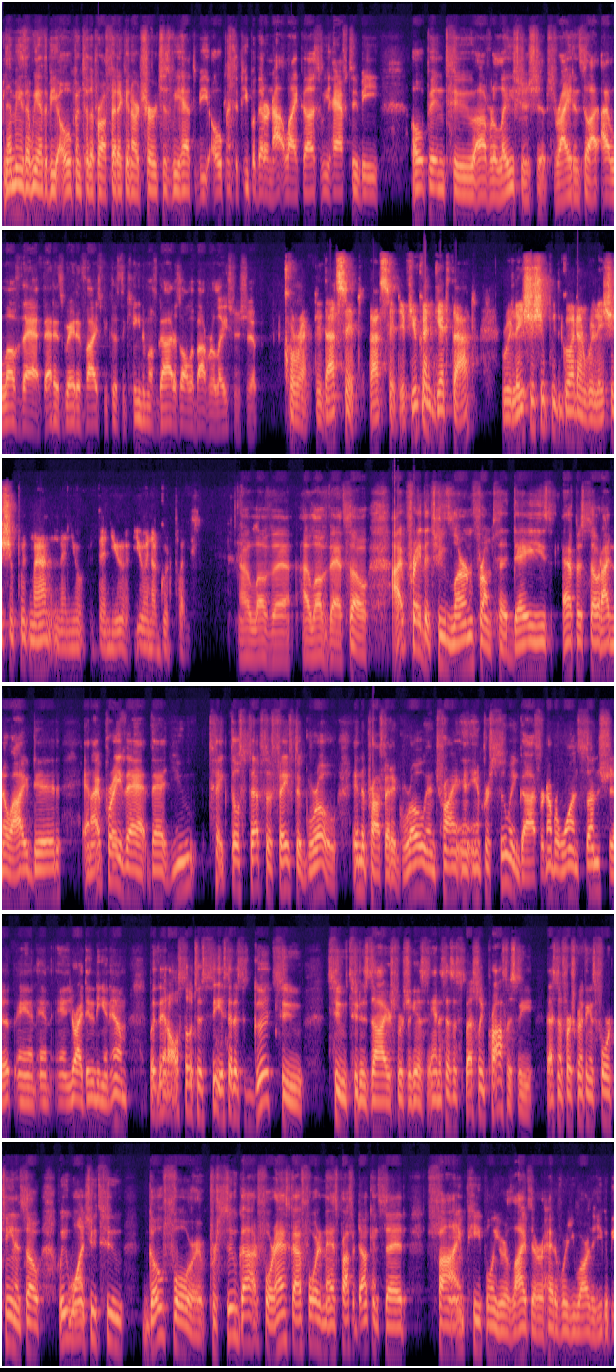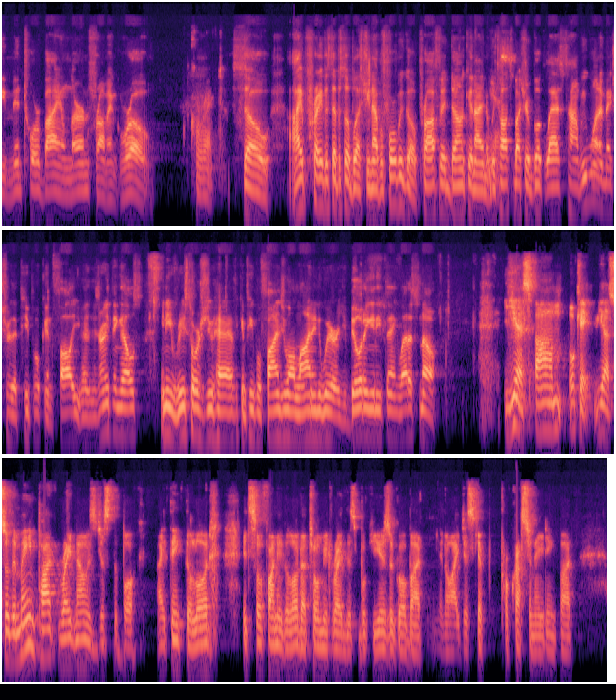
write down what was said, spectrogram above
that means that we have to be open to the prophetic in our churches. We have to be open to people that are not like us. We have to be open to uh, relationships, right? And so I, I love that. That is great advice because the kingdom of God is all about relationship. Correct. That's it. That's it. If you can get that relationship with God and relationship with man, then you then you you're in a good place. I love that. I love that. So I pray that you learn from today's episode. I know I did. And I pray that that you take those steps of faith to grow in the prophetic, grow and try and, and pursuing God for number one, sonship and and and your identity in Him, but then also to see it said it's good to to to desire spiritual gifts, and it says especially prophecy. That's in First Corinthians 14, and so we want you to go forward, pursue God for it, ask God for it, and as Prophet Duncan said, find people in your life that are ahead of where you are that you could be mentored by and learn from and grow. Correct. So I pray this episode bless you. Now, before we go, Prophet Duncan, I know we talked about your book last time. We want to make sure that people can follow you. Is there anything else, any resources you have? Can people find you online anywhere? Are you building anything? Let us know. Yes. Um, okay. Yeah. So the main part right now is just the book. I think the Lord, it's so funny. The Lord had told me to write this book years ago, but, you know, I just kept procrastinating. But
